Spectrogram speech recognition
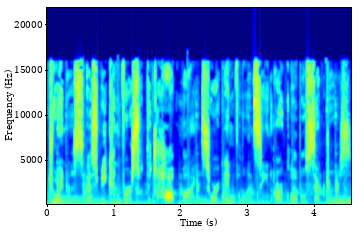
Join us as we converse with the top minds who are influencing our global sectors.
